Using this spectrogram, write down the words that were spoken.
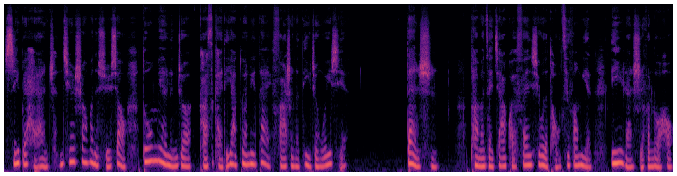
西北海岸成千上万的学校都面临着卡斯凯迪亚断裂带发生的地震威胁，但是他们在加快翻修的投资方面依然十分落后。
